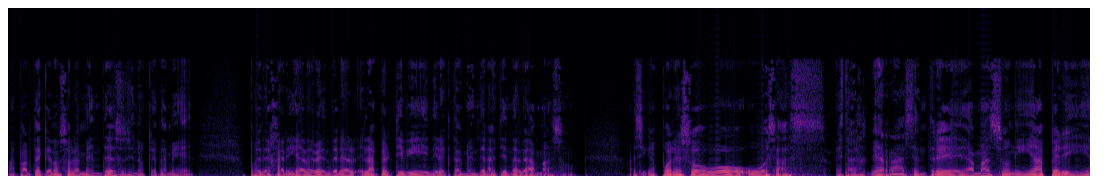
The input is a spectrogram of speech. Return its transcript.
Aparte que no solamente eso, sino que también pues dejaría de vender el, el Apple TV directamente en la tienda de Amazon. Así que por eso hubo, hubo esas, estas guerras entre Amazon y Apple y,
